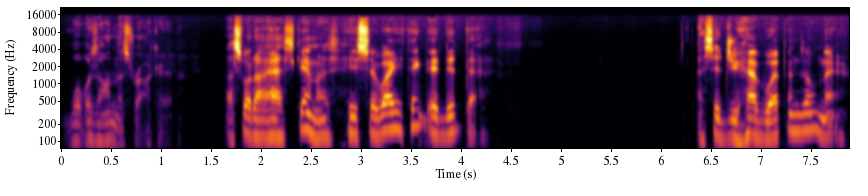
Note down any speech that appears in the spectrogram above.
What was on this rocket? That's what I asked him. I- He said, Why do you think they did that? I said, Do you have weapons on there?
